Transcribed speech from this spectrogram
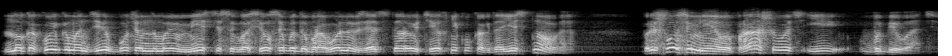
Но какой командир, будь он на моем месте, согласился бы добровольно взять старую технику, когда есть новая? Пришлось и мне выпрашивать и выбивать.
